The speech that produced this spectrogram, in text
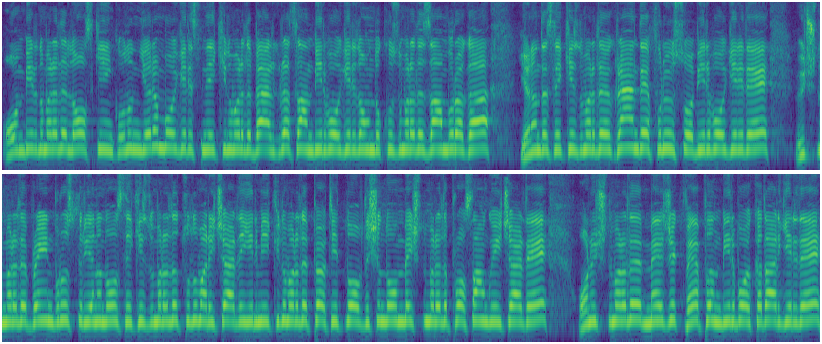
11 numaralı Lost King. Onun yarım boy gerisinde 2 numaralı Belgratan. Bir boy geride 19 numaralı Zamburaga. Yanında 8 numaralı Grande Fruso. Bir boy geride 3 numaralı Brain Brewster. Yanında 18 numaralı Tulumar içeride. 22 numaralı Petit Love. Dışında 15 numaralı Prosango içeride. 13 numaralı Magic Weapon. Bir boy kadar geride.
